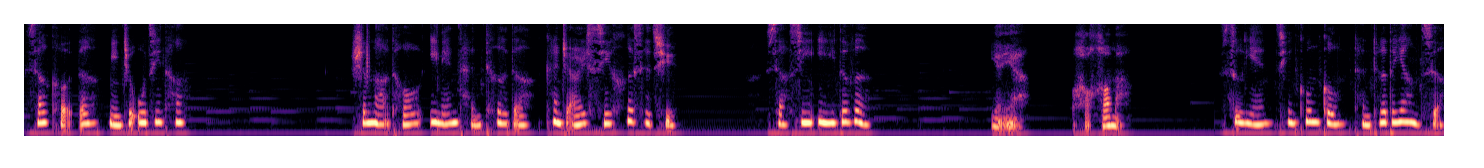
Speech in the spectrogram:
小口的抿着乌鸡汤。沈老头一脸忐忑的看着儿媳喝下去，小心翼翼的问：“妍妍，好喝吗？”素颜见公公忐忑的样子，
